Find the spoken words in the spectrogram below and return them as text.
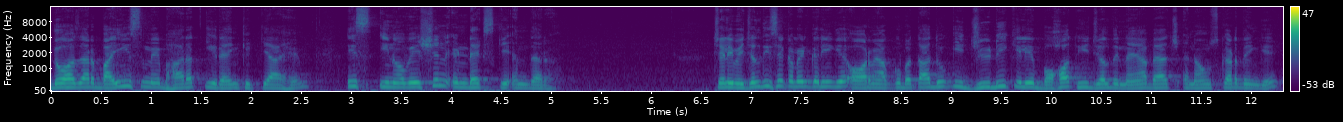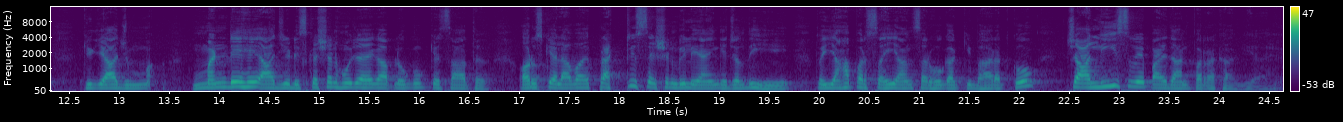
2022 में भारत की रैंक क्या है? इस इनोवेशन इंडेक्स के अंदर। चलिए भाई, जल्दी से कमेंट करिएगा और मैं आपको बता दूँ कि जीडी के लिए बहुत ही जल्द नया बैच अनाउंस कर देंगे, क्योंकि आज मंडे है, आज ये डिस्कशन हो जाएगा आप लोगों के साथ। और उसके अलावा प्रैक्टिस सेशन भी ले आएँगे जल्दी ही। तो यहाँ पर सही आंसर होगा कि भारत को चालीसवें पायदान पर रखा गया है।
